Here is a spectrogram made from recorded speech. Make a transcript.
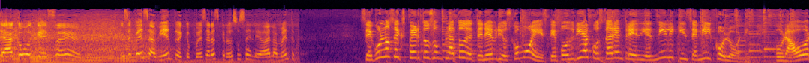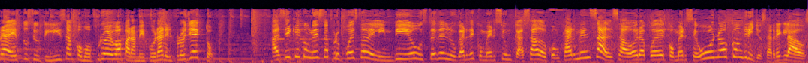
ya como que ese, ese pensamiento de que puede ser asqueroso se le va a la mente. Según los expertos, un plato de tenebrios como este podría costar entre 10 mil y 15 mil colones. Por ahora, estos se utilizan como prueba para mejorar el proyecto. Así que con esta propuesta del envío, usted en lugar de comerse un casado con carne en salsa, ahora puede comerse uno con grillos arreglados.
